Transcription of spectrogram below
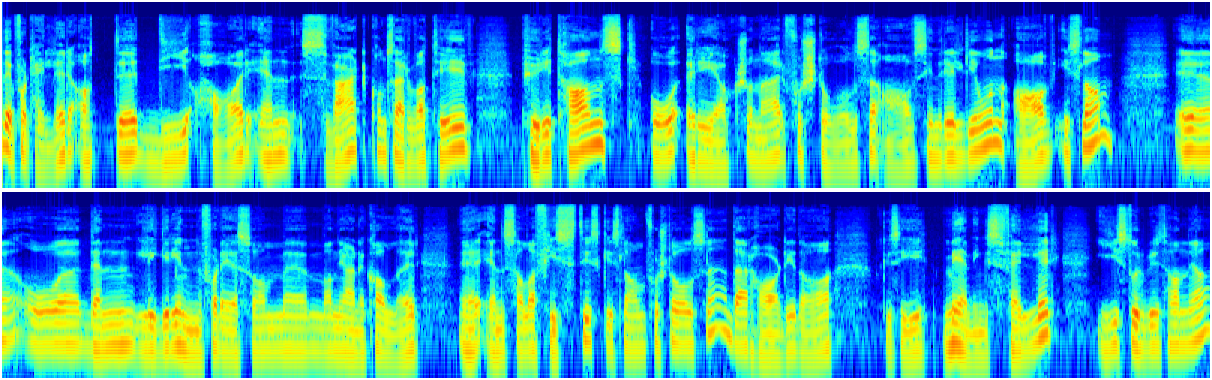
Det forteller at eh, de har en svært konservativ, puritansk og reaksjonær forståelse av sin religion, av islam. Eh, og den ligger innenfor det som eh, man gjerne kaller en salafistisk islamforståelse. Der har de da si, meningsfeller i Storbritannia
